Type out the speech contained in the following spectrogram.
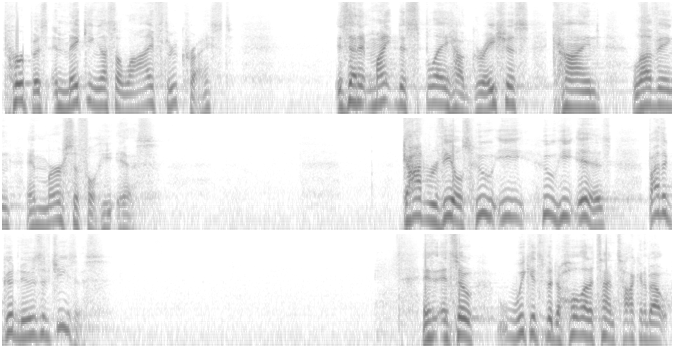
purpose in making us alive through Christ is that it might display how gracious, kind, loving, and merciful he is. God reveals who he, who he is by the good news of Jesus. And, and, so we could spend a whole lot of time talking about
